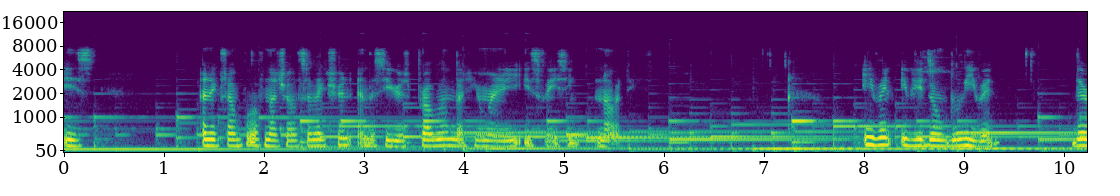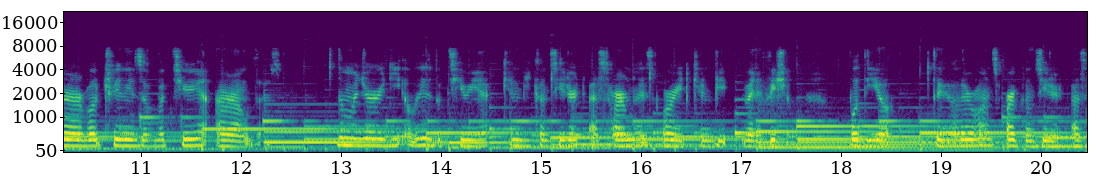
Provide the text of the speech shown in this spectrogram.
is an example of natural selection and the serious problem that humanity is facing nowadays. Even if you don't believe it, there are about trillions of bacteria around us. The majority of these bacteria can be considered as harmless or it can be beneficial, but the, the other ones are considered as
